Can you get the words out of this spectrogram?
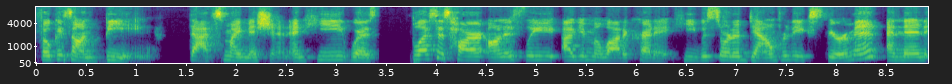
focus on being. That's my mission. And he was, bless his heart, honestly, I give him a lot of credit. He was sort of down for the experiment. And then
